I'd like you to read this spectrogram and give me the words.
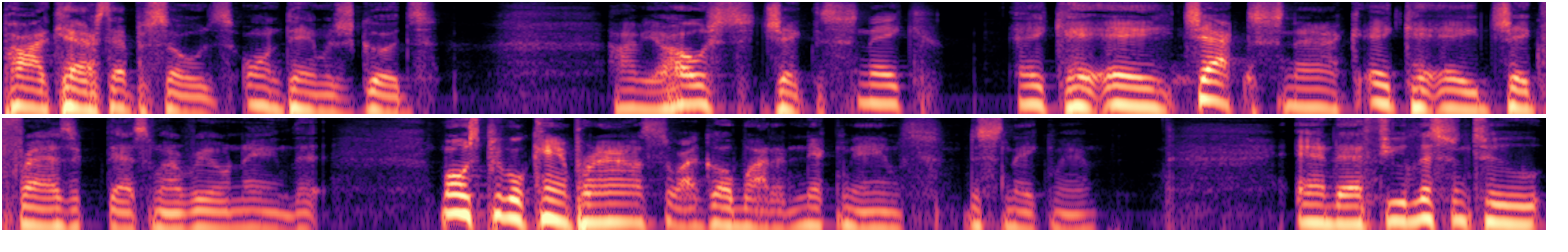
podcast episodes on Damaged Goods. I'm your host, Jake the Snake, aka Jack the Snack, aka Jake Frazic. That's my real name that most people can't pronounce, so I go by the nicknames, the Snake Man. And if you listen to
